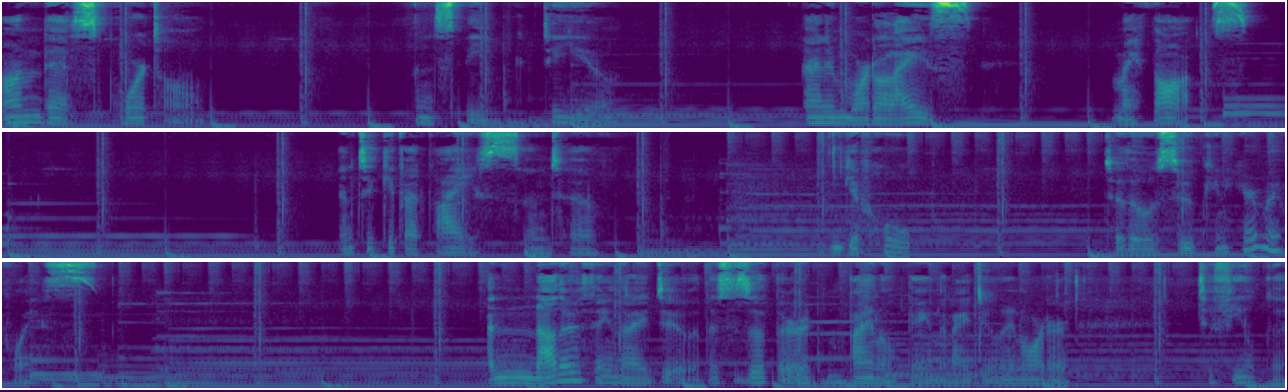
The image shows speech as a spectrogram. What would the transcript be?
on this portal and speak to you and immortalize my thoughts and to give advice and to give hope to those who can hear my voice. Another thing that I do, this is the third and final thing that I do in order to feel good,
